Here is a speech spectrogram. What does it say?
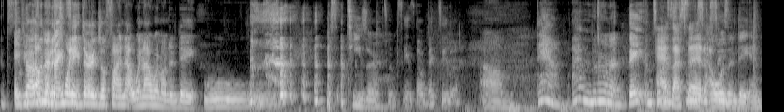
It's If you come on the 23rd, you'll find out when I went on a date. Ooh, it's a teaser. It's a teaser, big teaser. Um, Damn, I haven't been on a date until as I said, I wasn't dating.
